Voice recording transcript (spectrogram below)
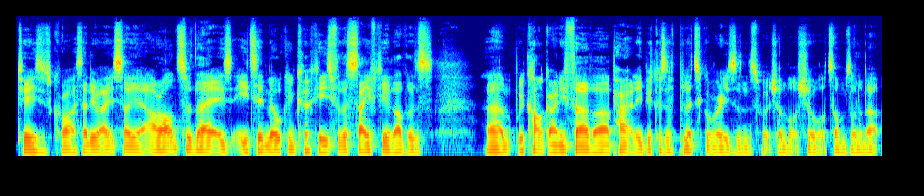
Jesus Christ. Anyway, so yeah, our answer there is eating milk and cookies for the safety of others. Um, we can't go any further, apparently, because of political reasons, which I'm not sure what Tom's on about.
